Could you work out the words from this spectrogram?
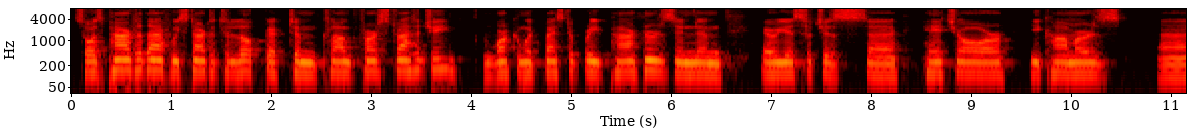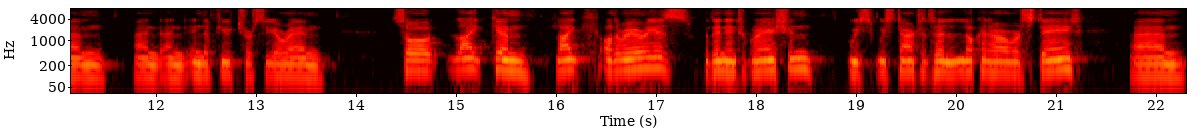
So as part of that, we started to look at um, cloud first strategy and working with best of breed partners in um, areas such as uh, HR, e-commerce, um, and, and in the future CRM. So like, um, like other areas within integration, we, we started to look at our state um,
